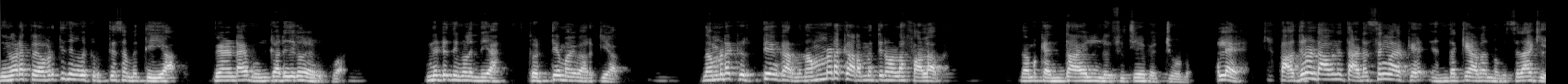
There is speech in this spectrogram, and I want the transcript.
നിങ്ങളുടെ പ്രവൃത്തി നിങ്ങൾ കൃത്യസമയത്ത് ചെയ്യുക. വേണ്ട മുൻകരുതലുകൾ എടുക്കുക. എന്നിട്ട് നിങ്ങൾ എന്ത് ചെയ്യുക? കൃത്യമായി വർക്ക് ചെയ്യുക. നമ്മുടെ കൃത്യം കർമ്മം നമ്മുടെ കർമ്മത്തിനുള്ള ഫലം നമുക്ക് എന്തായാലും ലഭിച്ചേ പറ്റുള്ളൂ. അല്ലെ? അപ്പൊ അതിനുണ്ടാവുന്ന തടസ്സങ്ങളൊക്കെ എന്തൊക്കെയാണെന്ന് മനസ്സിലാക്കി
